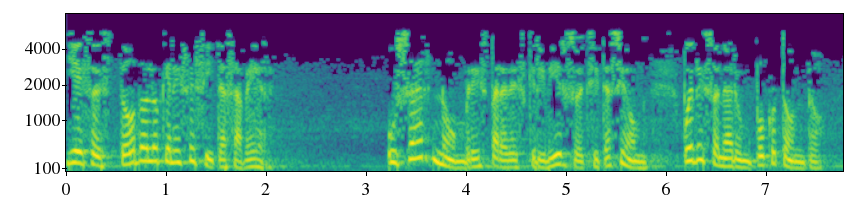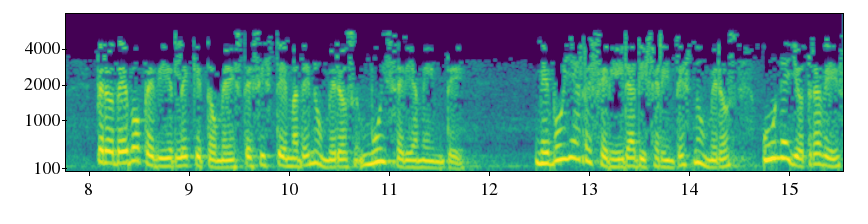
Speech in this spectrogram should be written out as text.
y eso es todo lo que necesita saber. Usar nombres para describir su excitación puede sonar un poco tonto, pero debo pedirle que tome este sistema de números muy seriamente. Me voy a referir a diferentes números una y otra vez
